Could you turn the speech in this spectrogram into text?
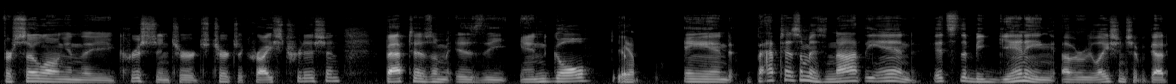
for so long in the Christian church, Church of Christ tradition, baptism is the end goal, Yep. and baptism is not the end. It's the beginning of a relationship with God,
